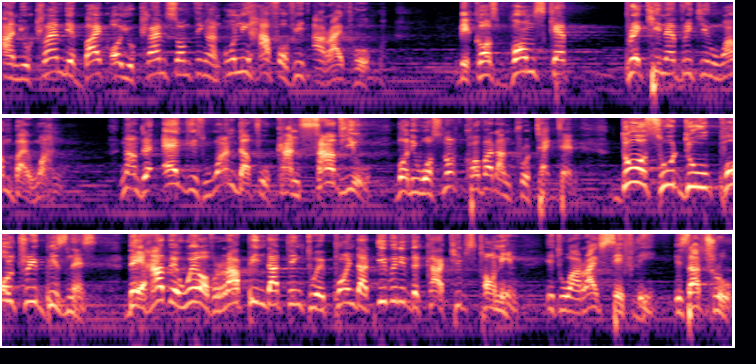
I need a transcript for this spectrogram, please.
and you climbed a bike or you climbed something and only half of it arrived home? Because bombs kept breaking everything one by one now the egg is wonderful can serve you but it was not covered and protected. Those who do poultry business they have a way of wrapping that thing to a point that even if the car keeps turning it will arrive safely. Is that true?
